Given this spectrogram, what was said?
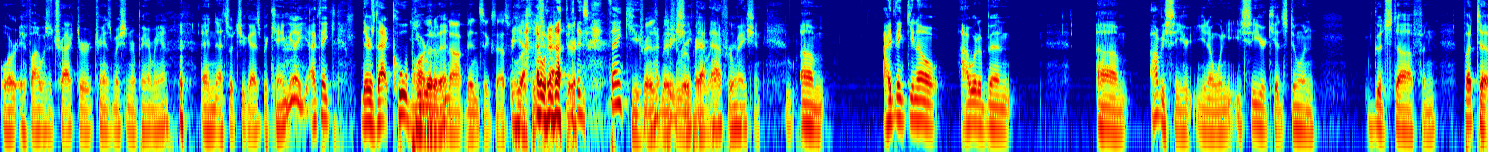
or if I was a tractor transmission repairman, and that's what you guys became. You know, I think there's that cool part. you part would have not been successful yeah, as a I would not tractor. been- Thank you. I appreciate repairman, that yeah. affirmation. Um, I think you know I would have been. Um, obviously, you're, you know when you see your kids doing good stuff, and but to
